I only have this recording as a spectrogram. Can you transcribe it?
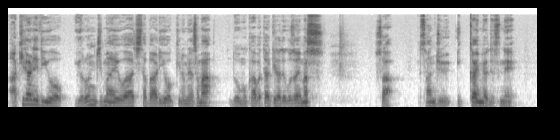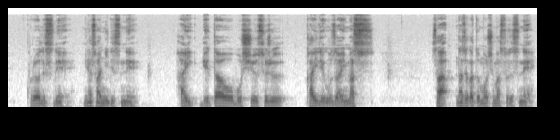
アキラレディオ与論島へは千葉りおきの皆様どうも川端明でございます。さあ31回目はですねこれはですね皆さんにですねはいレターを募集する回でございます。さあなぜかと申しますとですね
